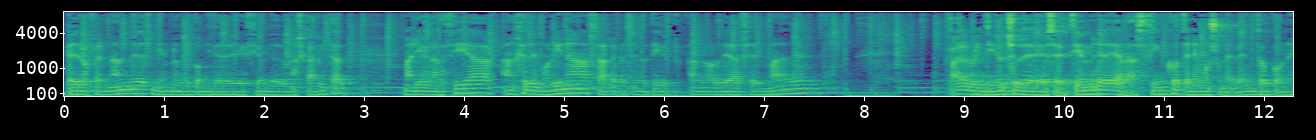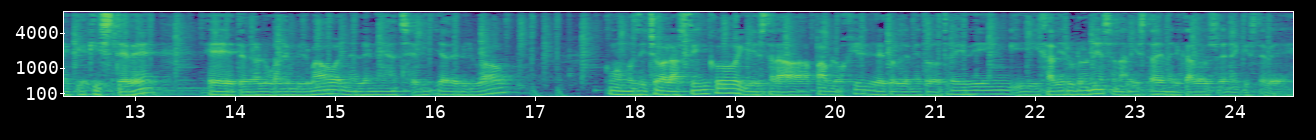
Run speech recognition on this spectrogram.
Pedro Fernández, miembro del comité de dirección de Dunas Capital, María García, Ángel de Molinas, Representative al Nordea Asset Management, para el 28 de septiembre a las 5 tenemos un evento con XTV. Eh, tendrá lugar en Bilbao, en el NH Villa de Bilbao. Como hemos dicho, a las 5 y estará Pablo Gil, director de Método Trading, y Javier Urones, analista de mercados en XTV.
